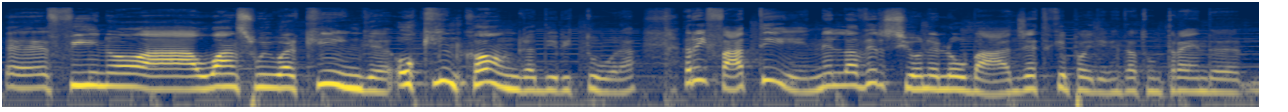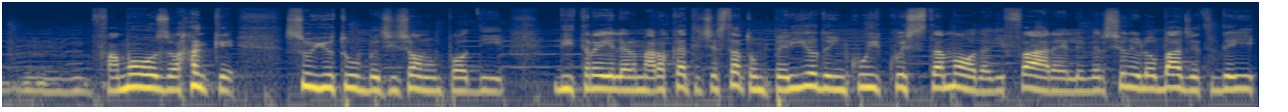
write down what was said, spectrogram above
eh, fino a Once We Were King o King Kong addirittura, rifatti nella versione low budget che poi è diventato un trend mm, famoso anche su YouTube, ci sono un po' di, di trailer maroccati, c'è stato un periodo in cui questa moda di fare le versioni low budget dei,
